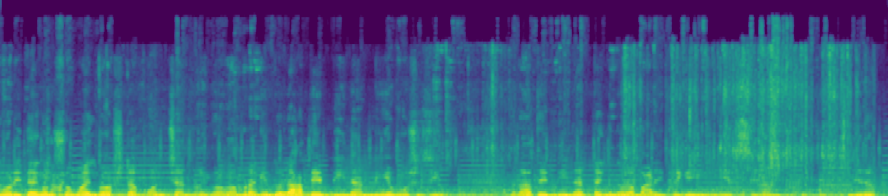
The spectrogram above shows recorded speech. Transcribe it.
ঘড়িতে এখন সময় দশটা পঞ্চান্ন এবং আমরা কিন্তু রাতের ডিনার নিয়ে বসেছি। রাতের ডিনারটা কিন্তু আমরা বাড়ি থেকেই নিয়ে এসেছিলাম। যেরকম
